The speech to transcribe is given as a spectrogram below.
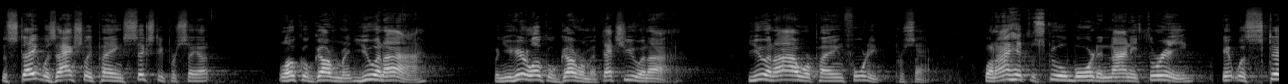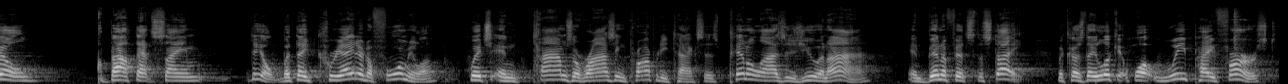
the state was actually paying 60% local government, you and I, when you hear local government, that's you and I. You and I were paying 40%. When I hit the school board in 93, it was still about that same deal. But they created a formula which, in times of rising property taxes, penalizes you and I and benefits the state because they look at what we pay first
